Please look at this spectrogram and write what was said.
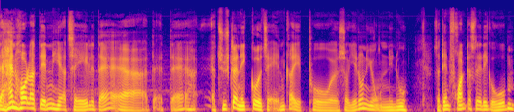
Da han holder denne her tale, der er, der, der er Tyskland ikke gået til angreb på øh, Sovjetunionen endnu. Så den front er slet ikke åben.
